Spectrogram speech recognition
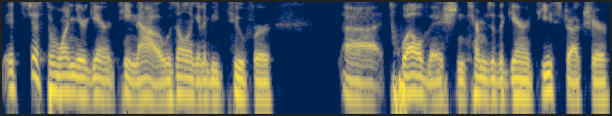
it's just a one year guarantee now. It was only going to be two for uh 12 ish in terms of the guarantee structure.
